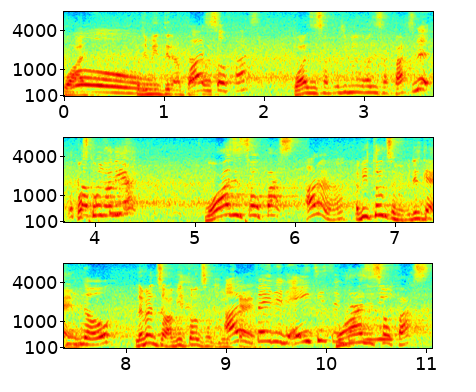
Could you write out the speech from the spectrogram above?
Why? Whoa. What do you mean did it on Why is it so fast? Why is it so? What do you mean? Why is it so fast? Look, look What's going on here? Why is it so fast? I don't know. Have you done something with this game? No. Lorenzo, have you done something with I haven't this game? played in 80s. and Why is it so fast?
